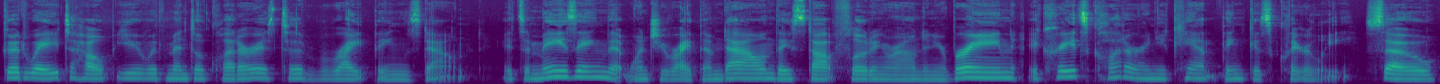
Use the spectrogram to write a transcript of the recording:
good way to help you with mental clutter is to write things down. It's amazing that once you write them down, they stop floating around in your brain. It creates clutter and you can't think as clearly. So,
